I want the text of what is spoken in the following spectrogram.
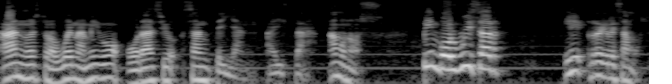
a nuestro buen amigo Horacio Santellán. Ahí está, vámonos. Pinball Wizard y regresamos.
